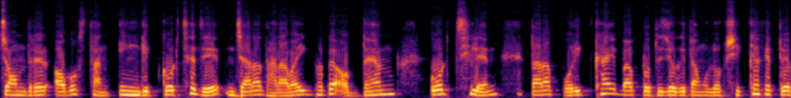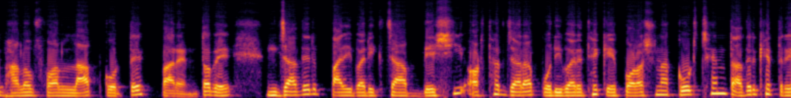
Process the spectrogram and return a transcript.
চন্দ্রের অবস্থান ইঙ্গিত করছে যে, যারা ধারাবাহিকভাবে অধ্যয়ন করছিলেন, তারা পরীক্ষায় বা প্রতিযোগিতামূলক শিক্ষাক্ষেত্রে ভালো ফল লাভ করতে পারেন। তবে যাদের পারিবারিক চাপ বেশি, অর্থাৎ যারা পরিবারে থেকে পড়াশোনা করছেন, তাদের ক্ষেত্রে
